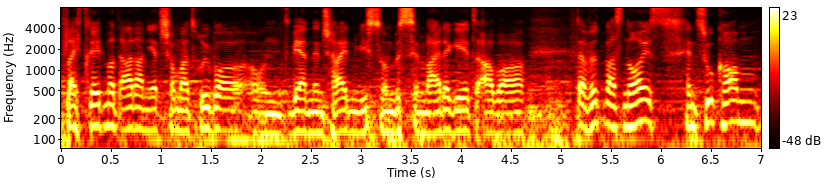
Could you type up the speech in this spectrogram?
vielleicht reden wir da dann jetzt schon mal drüber und werden entscheiden, wie es so ein bisschen weitergeht. Aber da wird was Neues hinzukommen.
